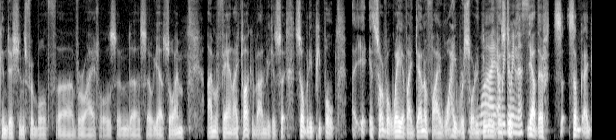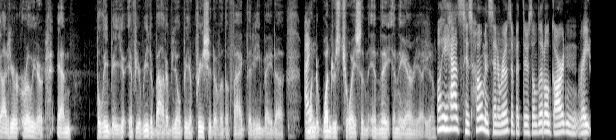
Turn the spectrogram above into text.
conditions for both uh, varietals, and uh, so yeah. So I'm I'm a fan. I talk about it because so, so many people. uh, It, it's sort of a way of identifying why we're sort of Why doing are this. we too. doing this? Yeah, there's s- some guy got here earlier and. Believe me, if you read about him, you'll be appreciative of the fact that he made a wonder, wondrous choice in, in the in the area. You know? Well, he has his home in Santa Rosa, but there's a little garden right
